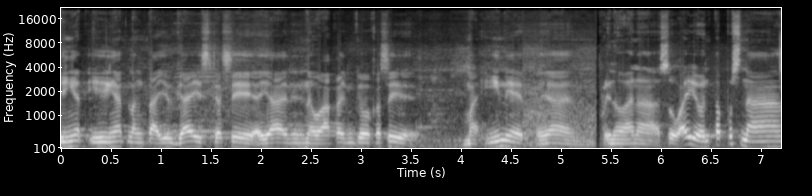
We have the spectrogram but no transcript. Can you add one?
ingat, ingat lang tayo guys. Kasi, ayan, hinawakan ko kasi mainit. Ayan, pinuha na. So ayun, tapos na.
